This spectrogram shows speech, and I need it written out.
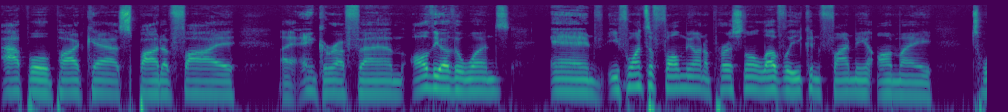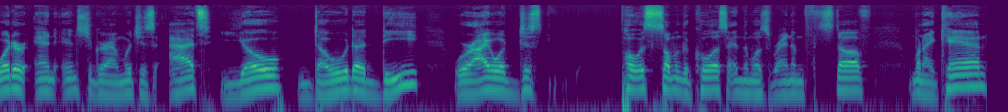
Apple Podcast, Spotify, uh, Anchor FM, all the other ones. And if you want to follow me on a personal level, you can find me on my Twitter and Instagram, which is at Yo Daouda D, where I would just post some of the coolest and the most random stuff when I can.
